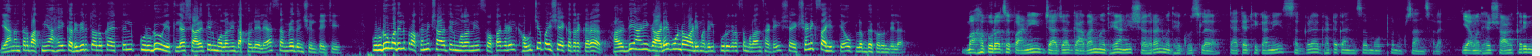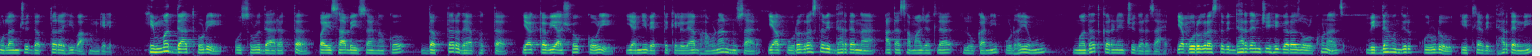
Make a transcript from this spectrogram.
यानंतर बातमी आहे करवीर तालुक्यातील कुर्डू इथल्या शाळेतील मुलांनी दाखवलेल्या संवेदनशीलतेची. कुर्डूमधील प्राथमिक शाळेतील मुलांनी स्वतःकडील खाऊचे पैसे एकत्र करत हळदी आणि गाडेगोंडवाडीमधील पूरग्रस्त मुलांसाठी शैक्षणिक साहित्य उपलब्ध करून दिलं. महापुराचं पाणी ज्या ज्या गावांमध्ये आणि शहरांमध्ये घुसलं त्या त्या ठिकाणी सगळ्या घटकांचं मोठं नुकसान झालं. यामध्ये शाळकरी मुलांची दप्तरही वाहून गेली. हिंमत द्या थोडी उसळू द्या रक्त पैसा बिसा नको दप्तर द्या फक्त. या कवी अशोक कोळी यांनी व्यक्त केलेल्या भावनांनुसार या पूरग्रस्त विद्यार्थ्यांना आता समाजातल्या लोकांनी पुढे येऊन मदत करण्याची गरज आहे. या पूरग्रस्त विद्यार्थ्यांची ही गरज ओळखूनच विद्यामंदिर कुरडू इथल्या विद्यार्थ्यांनी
